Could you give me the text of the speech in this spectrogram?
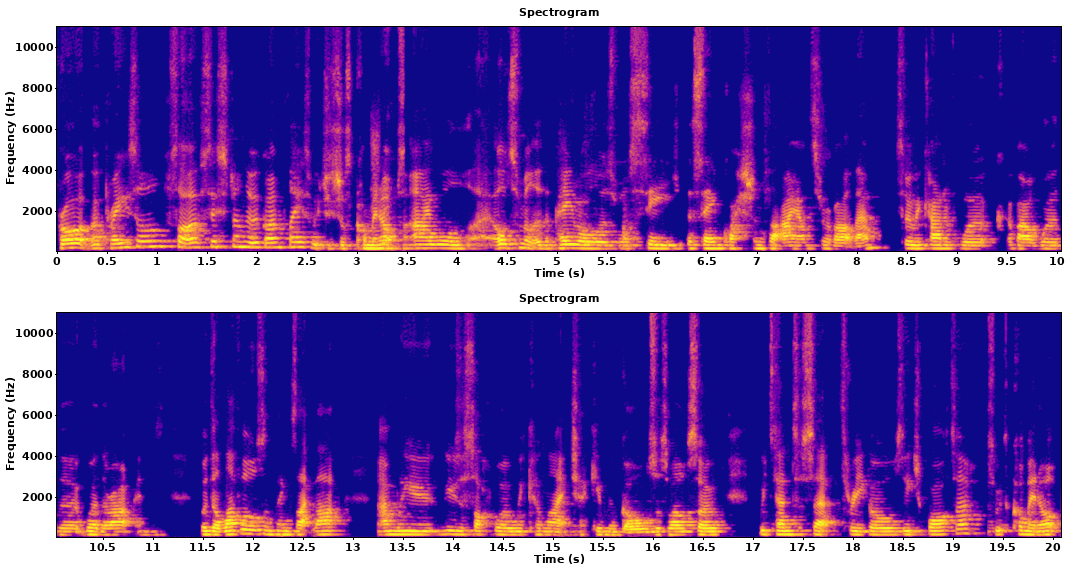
pro appraisal sort of system that we've got in place, which is just coming up. So I will uh, ultimately the payrollers will see the same questions that I answer about them. So we kind of work about where the where they're at in with the levels and things like that. And we use a software we can like check in with goals as well. So we tend to set three goals each quarter. So it's coming up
